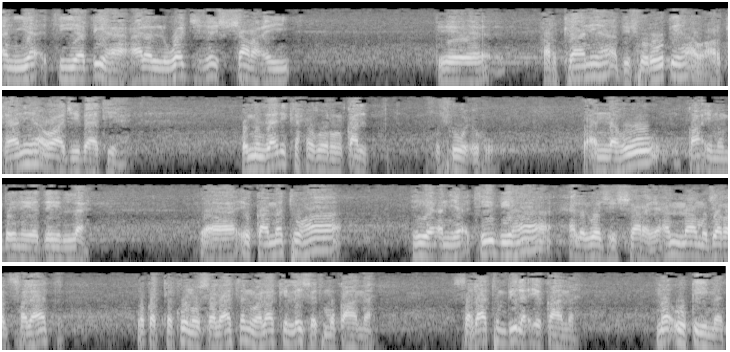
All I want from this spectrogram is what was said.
أن يأتي بها على الوجه الشرعي بأركانها بشروطها وأركانها وواجباتها. ومن ذلك حضور القلب خشوعه. وأنه قائم بين يدي الله. فإقامتها هي أن يأتي بها على الوجه الشرعي. أما مجرد صلاة وقد تكون صلاة ولكن ليست مقامة. صلاة بلا إقامة. ما أقيمت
